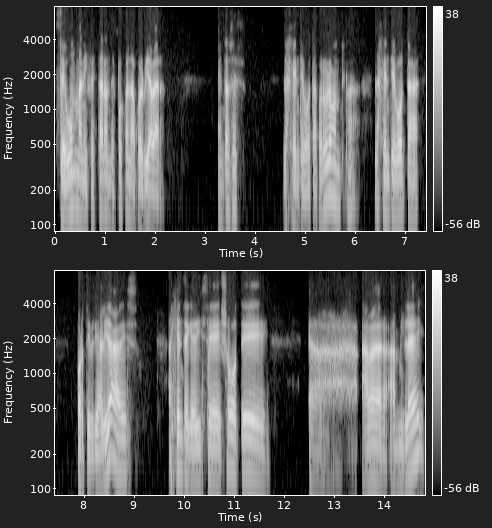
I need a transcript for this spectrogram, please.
según manifestaron después cuando volví a ver. Entonces, la gente vota por bronca, la gente vota por trivialidades, hay gente que dice, yo voté, ah, a ver, a mi ley,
